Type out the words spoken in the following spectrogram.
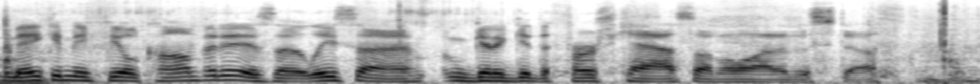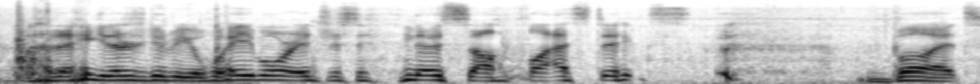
making me feel confident is that at least uh, I'm gonna get the first cast on a lot of this stuff. I think there's gonna be way more interest in those soft plastics. But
